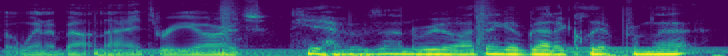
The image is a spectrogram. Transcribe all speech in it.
went about 93 yards? Yeah, it was unreal. I think I've got a clip from that. And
